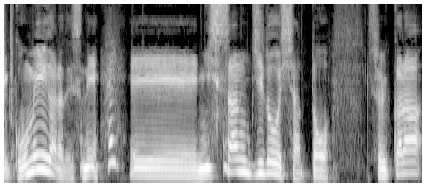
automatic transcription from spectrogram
ー、5銘柄ですね。はい、えー、日産自動車と、それから、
